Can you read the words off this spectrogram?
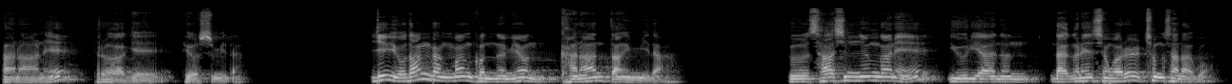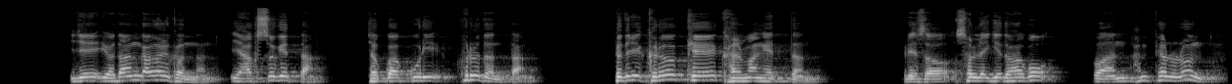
가나안에 들어가게 되었습니다. 이제 요단강만 건너면 가나안 땅입니다. 그 40년간의 유리하는 나그네 생활을 청산하고 이제 요단강을 건넌 약속의 땅, 젖과 꿀이 흐르던 땅, 그들이 그렇게 갈망했던 그래서 설레기도 하고 또한 한편으로는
